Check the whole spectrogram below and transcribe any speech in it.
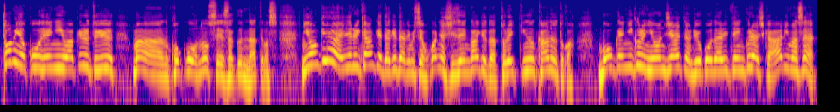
富を公平に分けるという、まあ、国王の政策になってます。日本企業はエネルギー関係だけでありまして、他には自然環境とトレッキングカヌーとか、冒険に来る日本人相手の旅行代理店くらいしかありません。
